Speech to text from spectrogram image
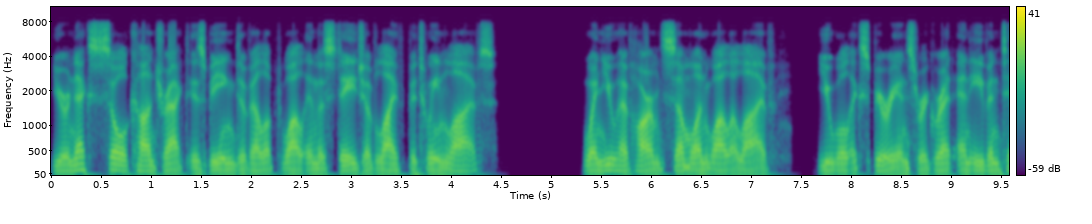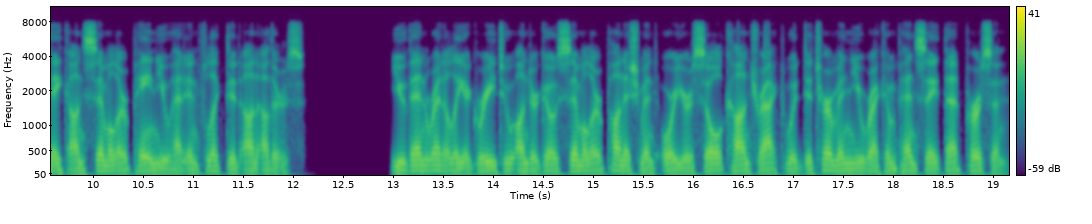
Your next soul contract is being developed while in the stage of life between lives. When you have harmed someone while alive, you will experience regret and even take on similar pain you had inflicted on others you then readily agree to undergo similar punishment or your soul contract would determine you recompensate that person.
